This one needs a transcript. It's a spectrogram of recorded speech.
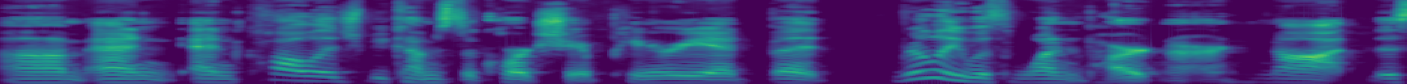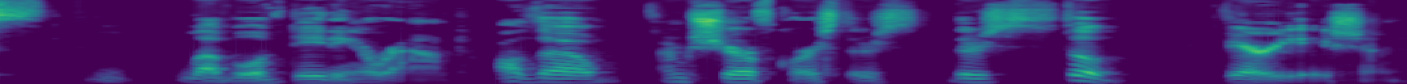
um, and and college becomes the courtship period, but really with one partner, not this level of dating around. Although I'm sure, of course, there's there's still variation.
